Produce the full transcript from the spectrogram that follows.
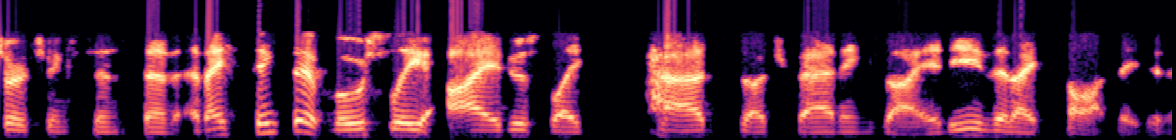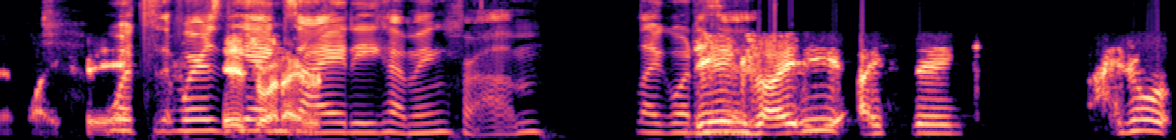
searching since then, and I think that mostly I just like had such bad anxiety that I thought they didn't like me. What's where's the anxiety coming from? Like what the is it? anxiety? I think I don't.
